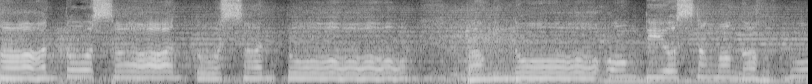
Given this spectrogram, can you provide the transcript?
Santo, Santo, Santo, Panginoong Diyos ng mga hukbo,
